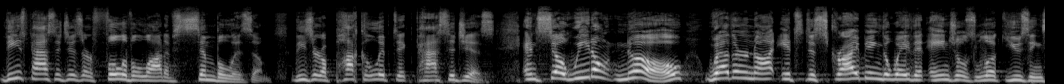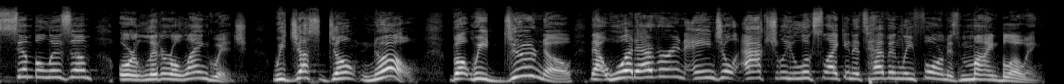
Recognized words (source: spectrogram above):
these passages are full of a lot of symbolism. These are apocalyptic passages. And so we don't know whether or not it's describing the way that angels look using symbolism or literal language. We just don't know. But we do know that whatever an angel actually looks like in its heavenly form is mind blowing.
